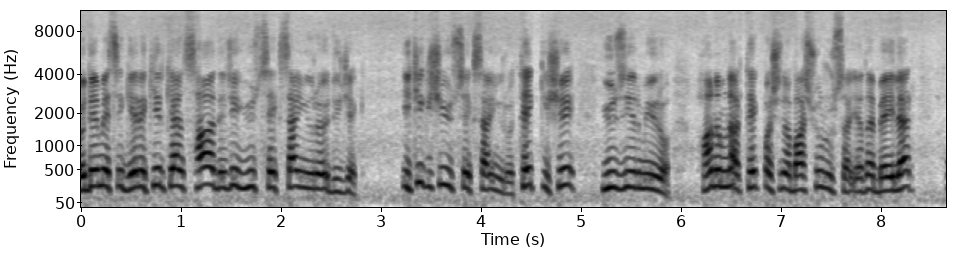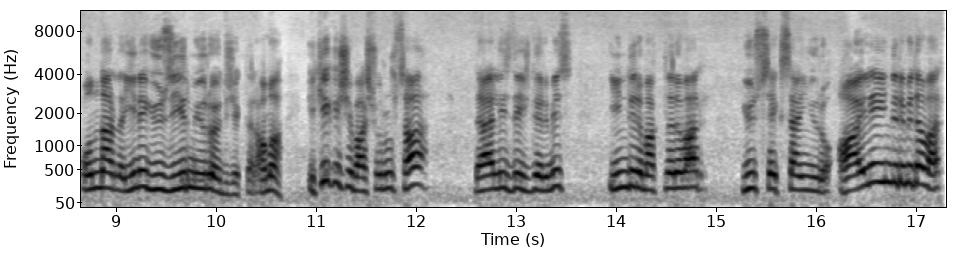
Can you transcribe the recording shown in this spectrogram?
ödemesi gerekirken sadece 180 euro ödeyecek. İki kişi 180 euro, tek kişi 120 euro. Hanımlar tek başına başvurursa ya da beyler onlar da yine 120 euro ödeyecekler. Ama iki kişi başvurursa değerli izleyicilerimiz indirim hakları var 180 euro. Aile indirimi de var.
